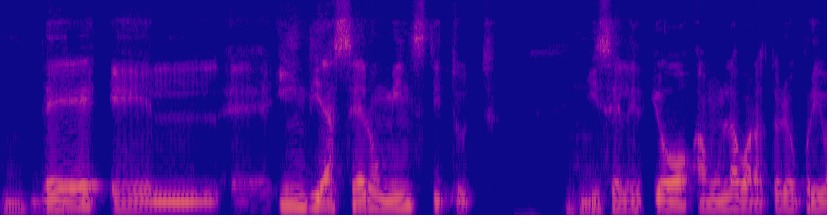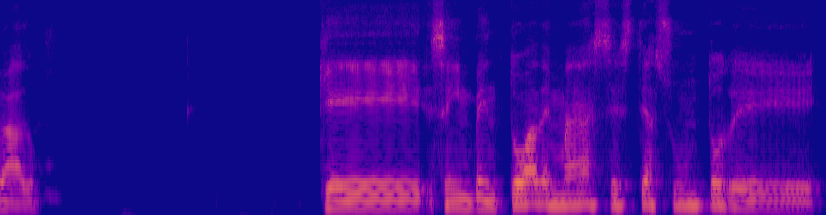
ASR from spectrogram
de el eh, India Serum Institute y se le dio a un laboratorio privado que se inventó además este asunto de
